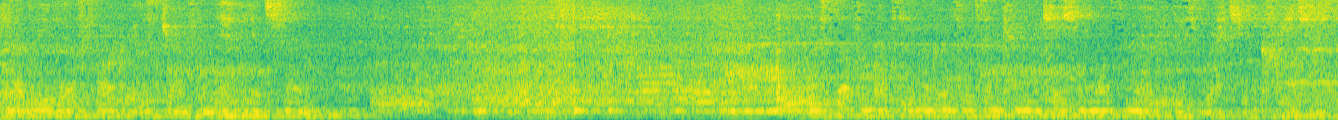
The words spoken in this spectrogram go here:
But I believe they have far greater strength than they Are going to attempt communication once more with these wretched creatures.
